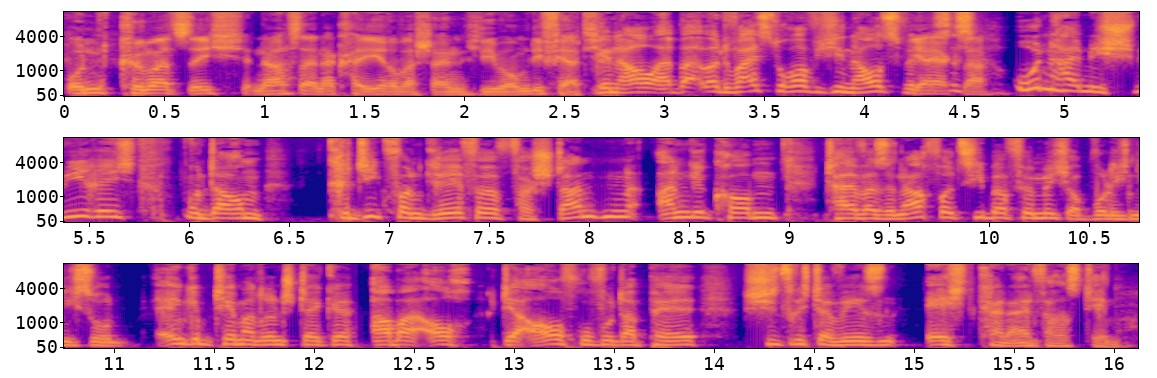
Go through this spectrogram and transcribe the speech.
Und kümmert sich nach seiner Karriere wahrscheinlich lieber um die Pferdchen. Genau, aber, aber du weißt, worauf ich hinaus will. Ja, ja, ist unheimlich schwierig und darum Kritik von Gräfe verstanden, angekommen, teilweise nachvollziehbar für mich, obwohl ich nicht so eng im Thema drin stecke, aber auch der Aufruf und Appell, Schiedsrichterwesen, echt kein einfaches Thema.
